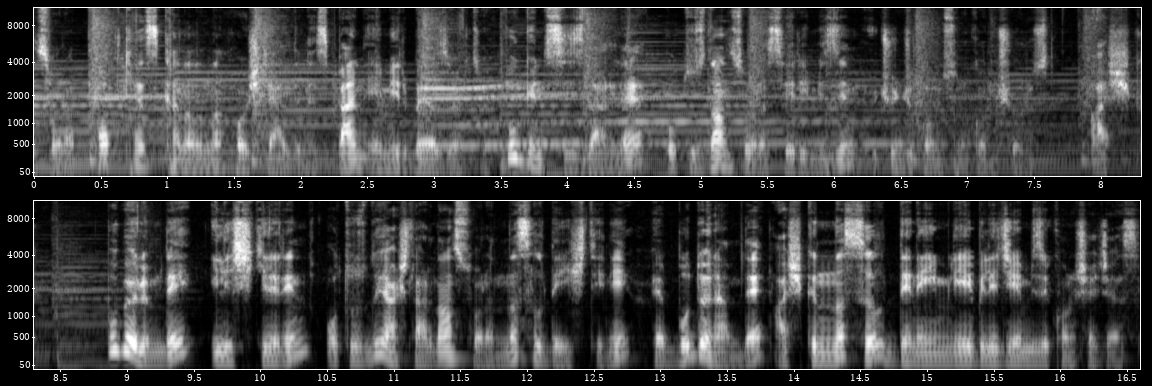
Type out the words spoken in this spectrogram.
30'dan sonra podcast kanalına hoş geldiniz. Ben Emir Beyazörtü. Bugün sizlerle 30'dan sonra serimizin 3. konusunu konuşuyoruz. Aşk. Bu bölümde ilişkilerin 30'lu yaşlardan sonra nasıl değiştiğini ve bu dönemde aşkı nasıl deneyimleyebileceğimizi konuşacağız.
